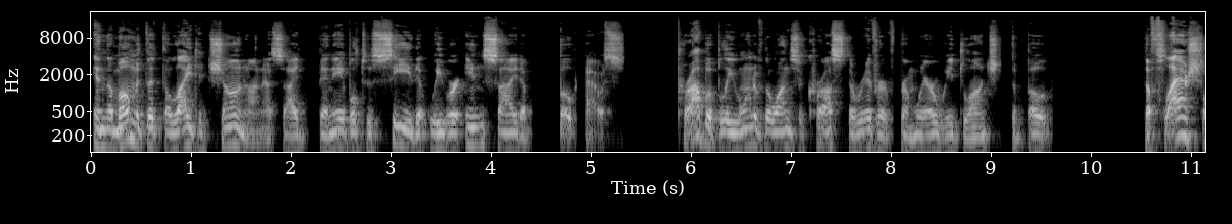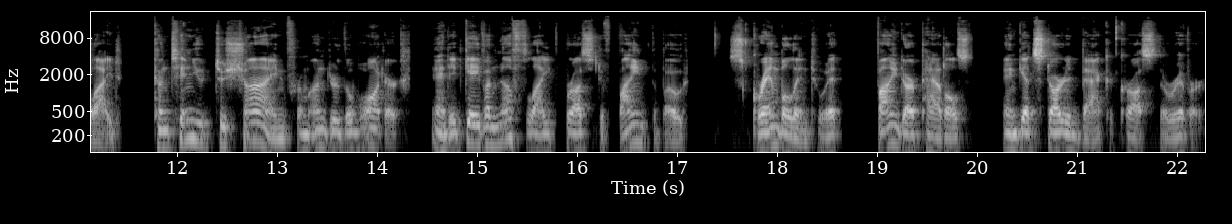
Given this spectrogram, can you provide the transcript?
In the moment that the light had shone on us, I'd been able to see that we were inside a boathouse, probably one of the ones across the river from where we'd launched the boat. The flashlight continued to shine from under the water, and it gave enough light for us to find the boat, scramble into it, find our paddles, and get started back across the river.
